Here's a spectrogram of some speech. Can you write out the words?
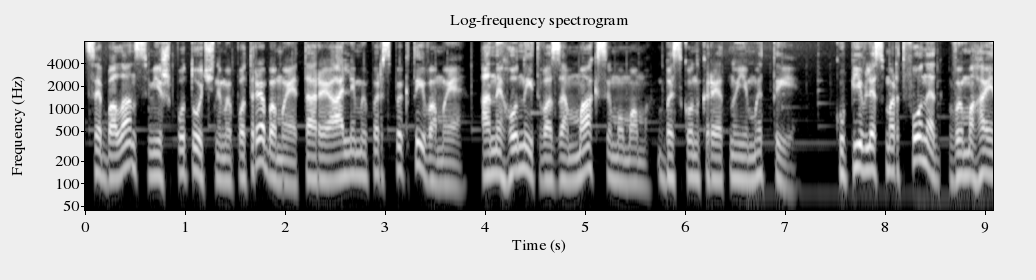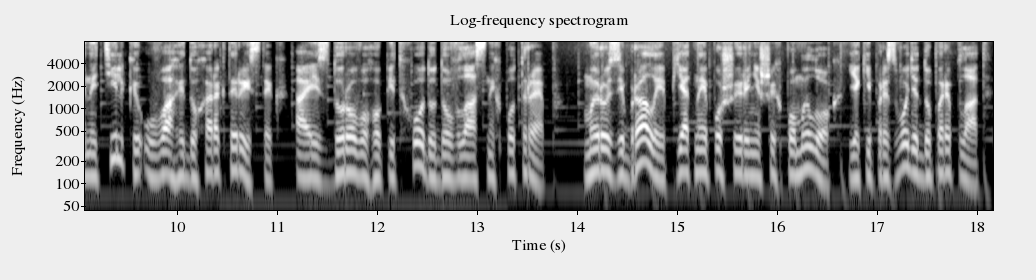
це баланс між поточними потребами та реальними перспективами, а не гонитва за максимумом без конкретної мети. Купівля смартфона вимагає не тільки уваги до характеристик, а й здорового підходу до власних потреб. Ми розібрали п'ять найпоширеніших помилок, які призводять до переплат,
